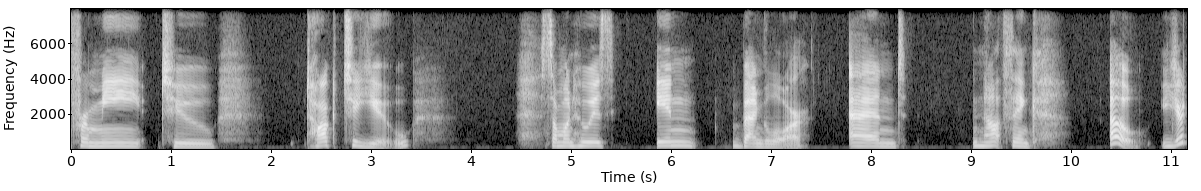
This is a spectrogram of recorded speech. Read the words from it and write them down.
for me to talk to you, someone who is in Bangalore, and not think, oh, you're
